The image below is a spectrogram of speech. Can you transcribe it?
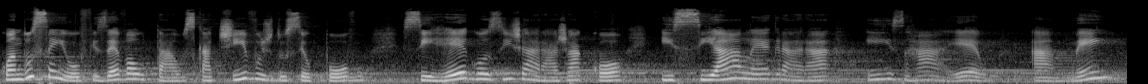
quando o Senhor fizer voltar os cativos do seu povo, se regozijará Jacó e se alegrará Israel. Amém?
